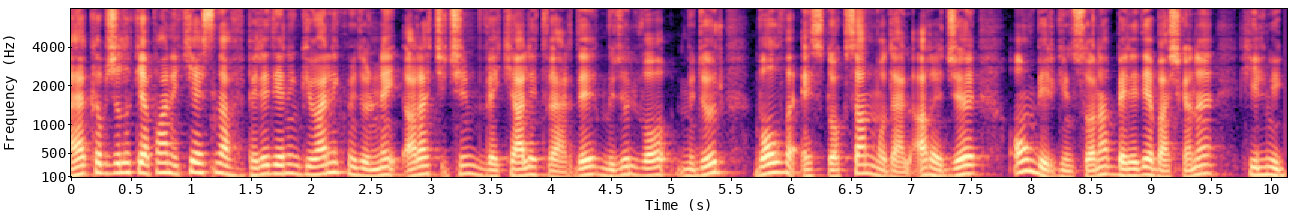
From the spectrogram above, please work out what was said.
Ayakkabıcılık yapan iki esnaf belediyenin güvenlik müdürüne araç için vekalet verdi. Müdür, müdür Volvo S90 model aracı 11 gün sonra belediye başkanı Hilmi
